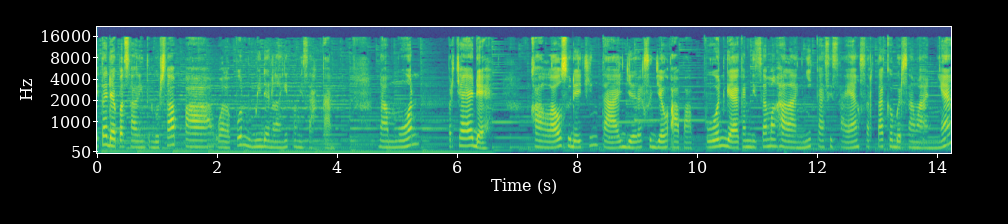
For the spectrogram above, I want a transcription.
Kita dapat saling tegur sapa, walaupun bumi dan langit memisahkan. Namun, percaya deh, kalau sudah cinta, jarak sejauh apa pun gak akan bisa menghalangi kasih sayang serta kebersamaannya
